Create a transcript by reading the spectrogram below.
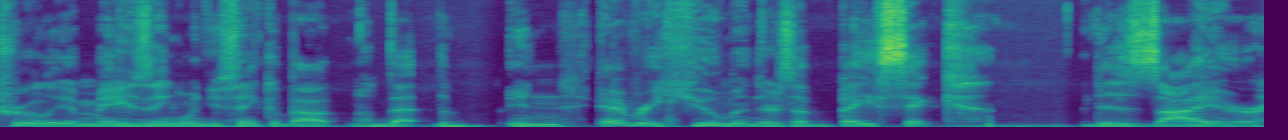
truly amazing when you think about that. The, in every human, there's a basic desire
